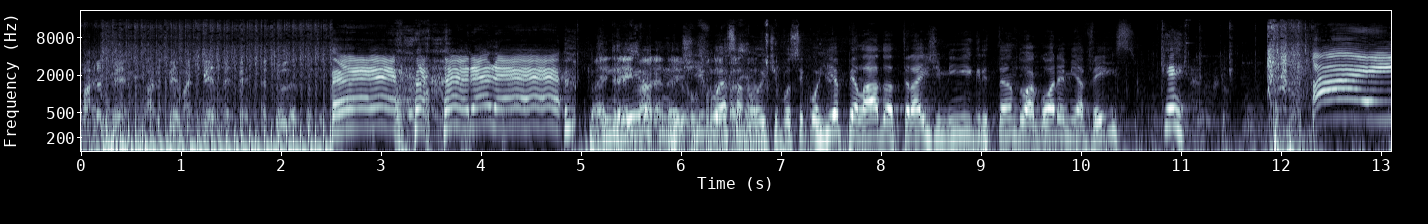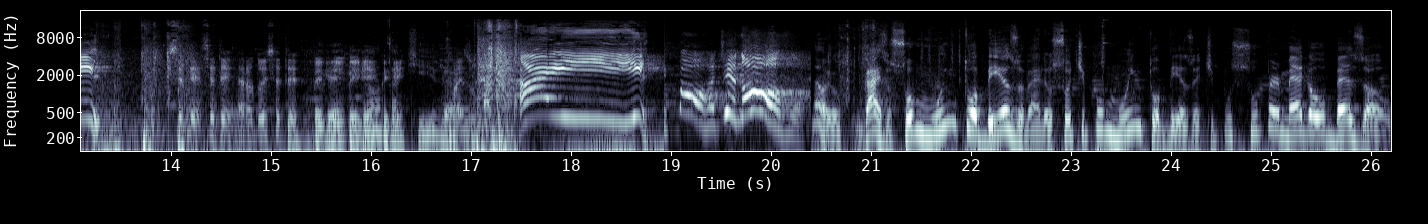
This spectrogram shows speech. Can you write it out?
Vários B, vários B, mais B, mais B. é tudo, é tudo. Vai três Dinheiro varanda aí, contigo essa noite. Você corria pelado atrás de mim e gritando agora é minha vez? Que? Ai! CT, CT, era dois CT. Peguei, peguei, Não, tá peguei. aqui, velho. Mais um. Ai! Porra, de novo! Não, eu. Guys, eu sou muito obeso, velho. Eu sou, tipo, muito obeso. É tipo super mega obeso.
